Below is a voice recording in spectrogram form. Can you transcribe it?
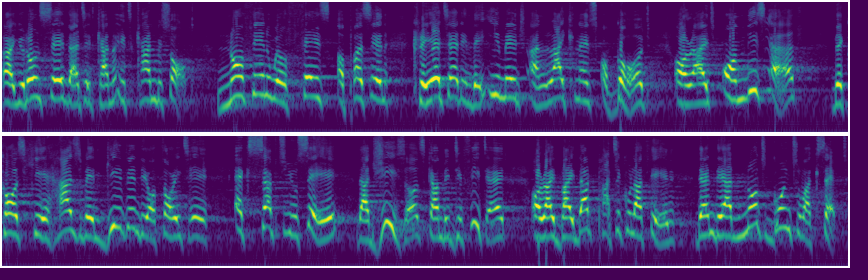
Uh, you don't say that it can, it can be solved. Nothing will face a person created in the image and likeness of God, all right, on this earth because he has been given the authority, except you say that Jesus can be defeated, all right, by that particular thing, then they are not going to accept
